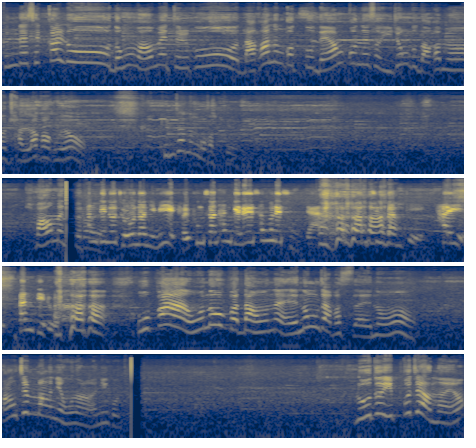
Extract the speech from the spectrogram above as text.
근데 색깔도 너무 마음에 들고 나가는 것도 내한건에서 이 정도 나가면 잘 나가고요. 괜찮은 것 같아요. 마음에 들어요. 빵디노 조은어님이 별풍선 한 개를 선물했습니다. 빵디 하이 빵디루. 오빠 오늘 오빠 나 오늘 애농 잡았어 애농 빵찐빵이 오늘 아니거든 로드 이쁘지 않아요?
